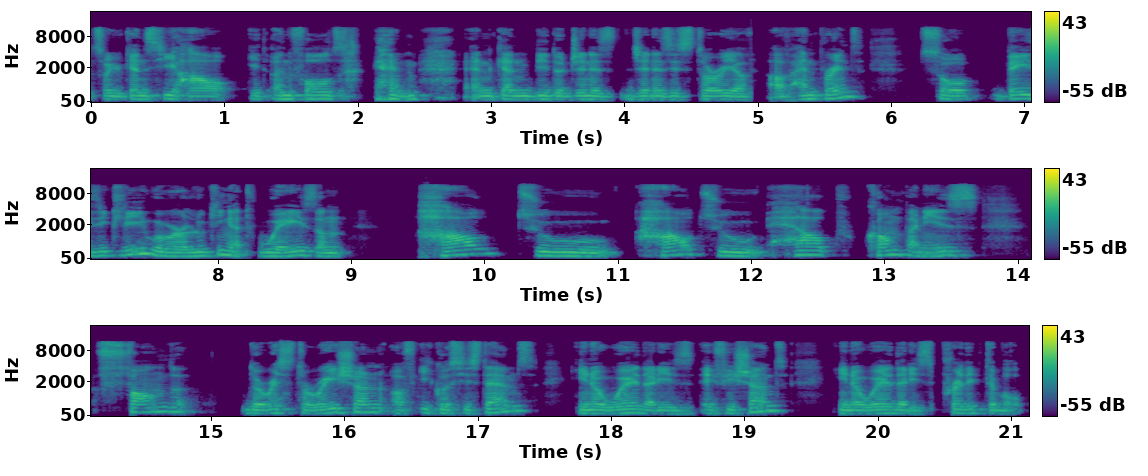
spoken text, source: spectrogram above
So you can see how it unfolds and, and can be the genesis, genesis story of, of handprint. So basically we were looking at ways on how to, how to help companies fund the restoration of ecosystems in a way that is efficient, in a way that is predictable.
